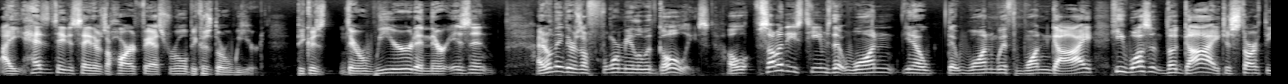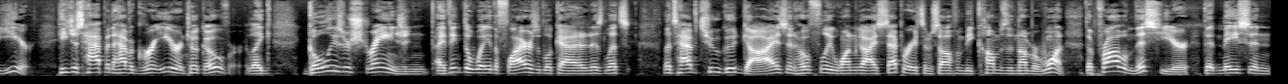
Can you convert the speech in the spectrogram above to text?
I hesitate to say there's a hard, fast rule because they're weird. Because hmm. they're weird, and there isn't. I don't think there's a formula with goalies. Some of these teams that won, you know, that won with one guy, he wasn't the guy to start the year. He just happened to have a great year and took over. Like goalies are strange, and I think the way the Flyers would look at it is let's let's have two good guys, and hopefully one guy separates himself and becomes the number one. The problem this year that Mason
